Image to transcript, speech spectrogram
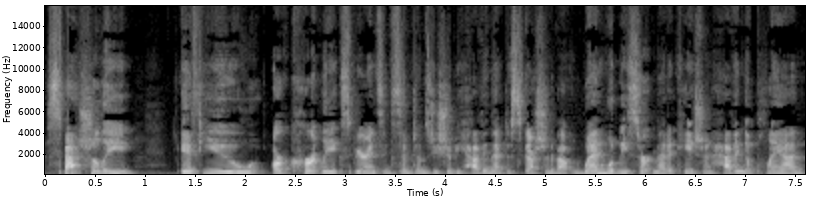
especially if you are currently experiencing symptoms, you should be having that discussion about when would we start medication, having a plan.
